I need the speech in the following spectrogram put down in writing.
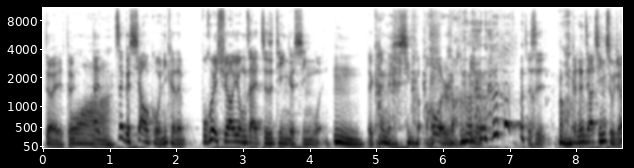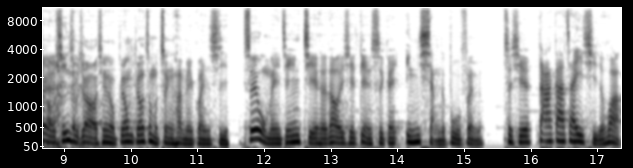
对对，哇但这个效果你可能不会需要用在就是听一个新闻，嗯，对，看个新闻 all around you，就是可能只要清楚就好对，清楚就好，清楚，不用不用这么震撼，没关系。所以我们已经结合到一些电视跟音响的部分了。这些搭嘎在一起的话，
